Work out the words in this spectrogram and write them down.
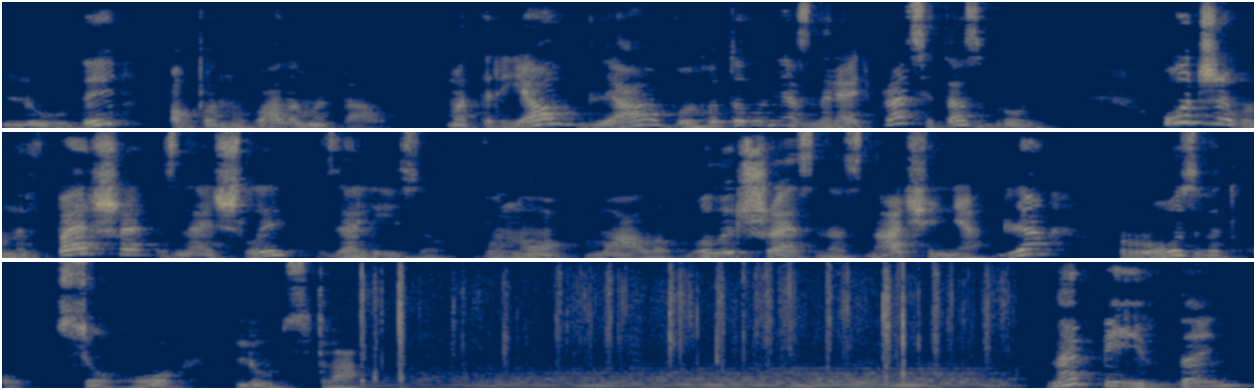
люди опанували метал, матеріал для виготовлення знарядь праці та зброї. Отже, вони вперше знайшли залізо. Воно мало величезне значення для розвитку всього людства. На південь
